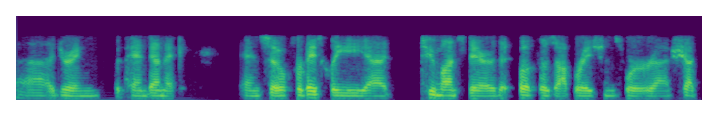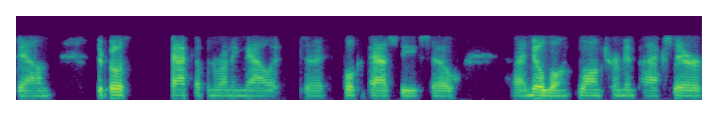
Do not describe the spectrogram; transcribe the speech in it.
uh, during the pandemic. And so for basically uh, two months there, that both those operations were uh, shut down they're both back up and running now at full capacity, so no long long term impacts there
